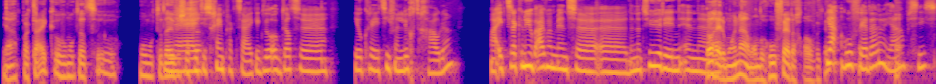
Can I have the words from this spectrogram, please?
ja, praktijk. Hoe moet ik dat, hoe moet ik dat even nee, zeggen? het is geen praktijk. Ik wil ook dat uh, heel creatief en luchtig houden. Maar ik trek er nu op uit met mensen uh, de natuur in. En, uh, Wel een hele mooie naam, onder Hoe Verder geloof ik. Hè? Ja, Hoe Verder, ja, ja, precies.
